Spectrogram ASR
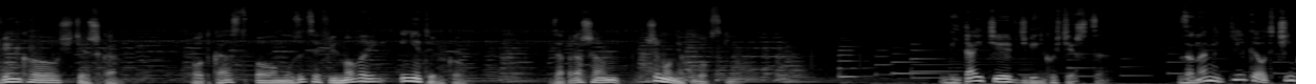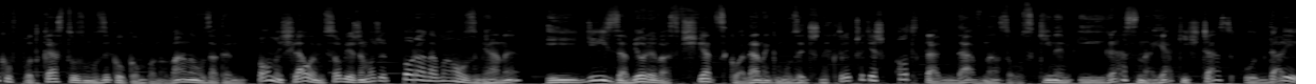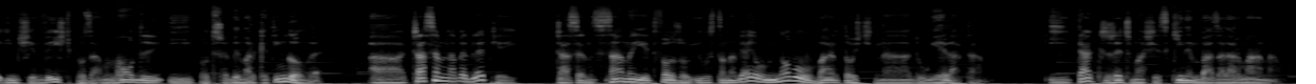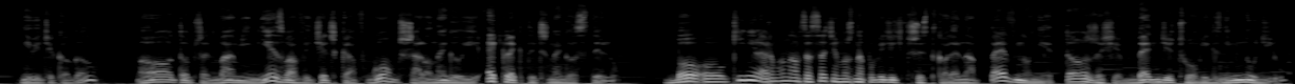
Dźwięko Ścieżka. Podcast o muzyce filmowej i nie tylko. Zapraszam, Szymon Jakubowski. Witajcie w Dźwiękościeżce. Za nami kilka odcinków podcastu z muzyką komponowaną, zatem pomyślałem sobie, że może pora na małą zmianę i dziś zabiorę Was w świat składanek muzycznych, które przecież od tak dawna są skinem i raz na jakiś czas udaje im się wyjść poza mody i potrzeby marketingowe. A czasem nawet lepiej. Czasem same je tworzą i ustanawiają nową wartość na długie lata. I tak rzecz ma się z kinem Baza Larmana. Nie wiecie kogo? Oto przed Wami niezła wycieczka w głąb szalonego i eklektycznego stylu. Bo o kinie Larmana w zasadzie można powiedzieć wszystko, ale na pewno nie to, że się będzie człowiek z nim nudził.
